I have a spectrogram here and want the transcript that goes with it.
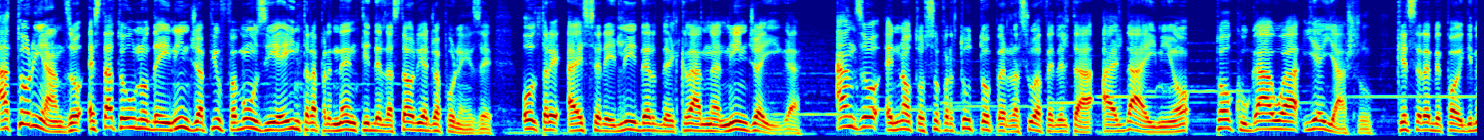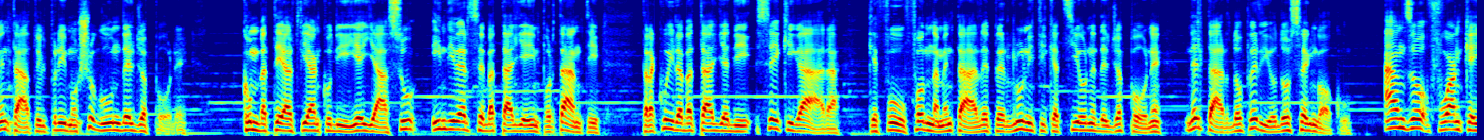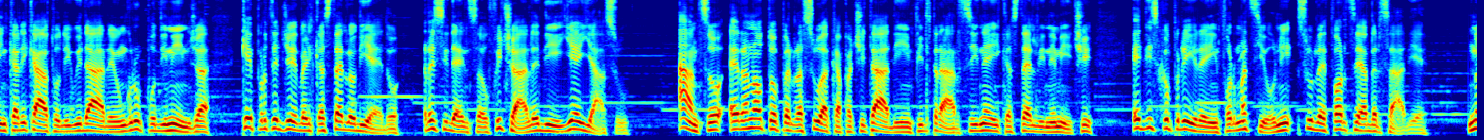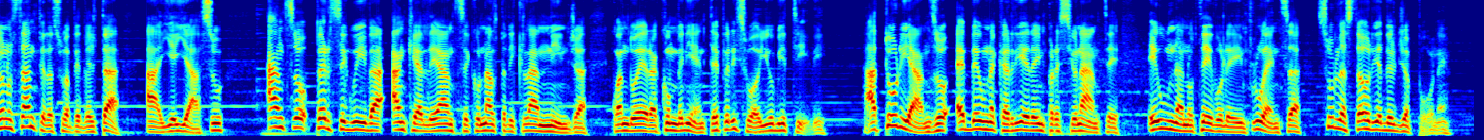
Hattori Hanzo è stato uno dei ninja più famosi e intraprendenti della storia giapponese, oltre a essere il leader del clan Ninja Iga. Hanzo è noto soprattutto per la sua fedeltà al daimyo Tokugawa Ieyasu, che sarebbe poi diventato il primo shogun del Giappone. Combatté al fianco di Ieyasu in diverse battaglie importanti, tra cui la battaglia di Sekigahara, che fu fondamentale per l'unificazione del Giappone nel tardo periodo Sengoku. Anzo fu anche incaricato di guidare un gruppo di ninja che proteggeva il castello di Edo, residenza ufficiale di Ieyasu. Anzo era noto per la sua capacità di infiltrarsi nei castelli nemici e di scoprire informazioni sulle forze avversarie. Nonostante la sua fedeltà a Ieyasu, Anzo perseguiva anche alleanze con altri clan ninja quando era conveniente per i suoi obiettivi. Hattori Anzo ebbe una carriera impressionante e una notevole influenza sulla storia del Giappone.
